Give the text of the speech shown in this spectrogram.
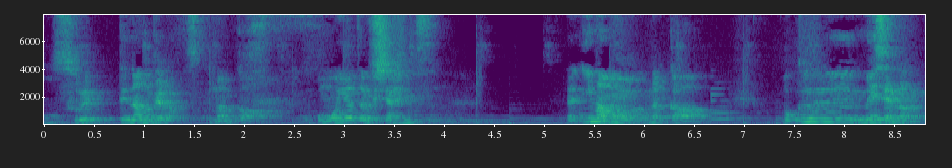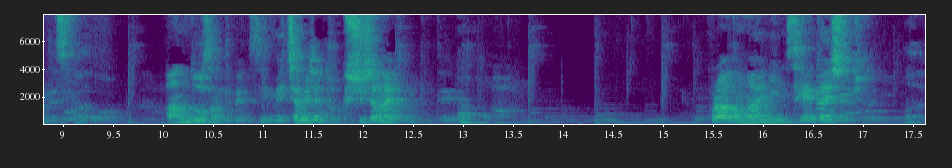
うん。それってなんでなんですか？なんか思い当たる節あります？今もなんか僕目線なんですけど、安藤さんって別にめちゃめちゃ特殊じゃないと思ってて、うんうん。これあの前に整体師の人にはい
